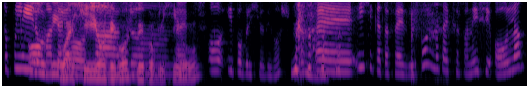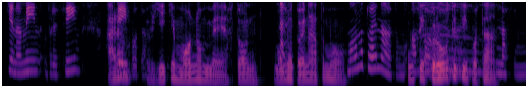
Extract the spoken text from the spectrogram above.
Το πλήρωμα Ο τέλος Ο οδηγός. αρχιοδηγό του πάντων. υποβρυχίου. Έτσι. Ο υποβρυχιοδηγό. ε, είχε καταφέρει λοιπόν να τα εξαφανίσει όλα και να μην βρεθεί Άρα Τίποτα. βγήκε μόνο με αυτόν. Μόνο Ναι. το ένα άτομο; μόνο το ένα άτομο. Ούτε Αυτό. crew, ούτε τίποτα; Nothing.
